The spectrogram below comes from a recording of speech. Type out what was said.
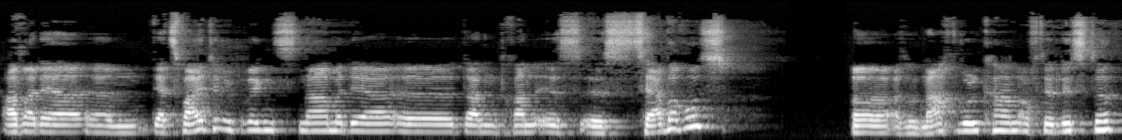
Aber der, ähm, der zweite übrigens Name, der äh, dann dran ist, ist Cerberus. Äh, also nach Vulkan auf der Liste.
